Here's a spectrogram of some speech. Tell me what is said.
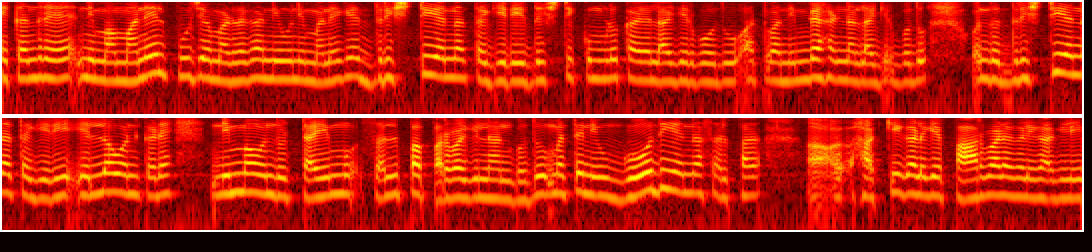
ಯಾಕಂದರೆ ನಿಮ್ಮ ಮನೇಲಿ ಪೂಜೆ ಮಾಡಿದಾಗ ನೀವು ನಿಮ್ಮ ಮನೆಗೆ ದೃಷ್ಟಿಯನ್ನು ತೆಗೀರಿ, ದೃಷ್ಟಿ ಕುಂಬಳಕಾಯಲ್ಲಾಗಿರ್ಬೋದು ಅಥವಾ ನಿಂಬೆಹಣ್ಣಲ್ಲಾಗಿರ್ಬೋದು, ಒಂದು ದೃಷ್ಟಿಯನ್ನು ತೆಗೀರಿ, ಎಲ್ಲೋ ಒಂದು ಕಡೆ ನಿಮ್ಮ ಒಂದು ಟೈಮು ಸ್ವಲ್ಪ ಪರವಾಗಿಲ್ಲ ಅನ್ಬೋದು. ಮತ್ತು ನೀವು ಗೋಧಿಯನ್ನು ಸ್ವಲ್ಪ ಹಕ್ಕಿಗಳಿಗೆ, ಪಾರಿವಾಳಗಳಿಗಾಗಲಿ,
